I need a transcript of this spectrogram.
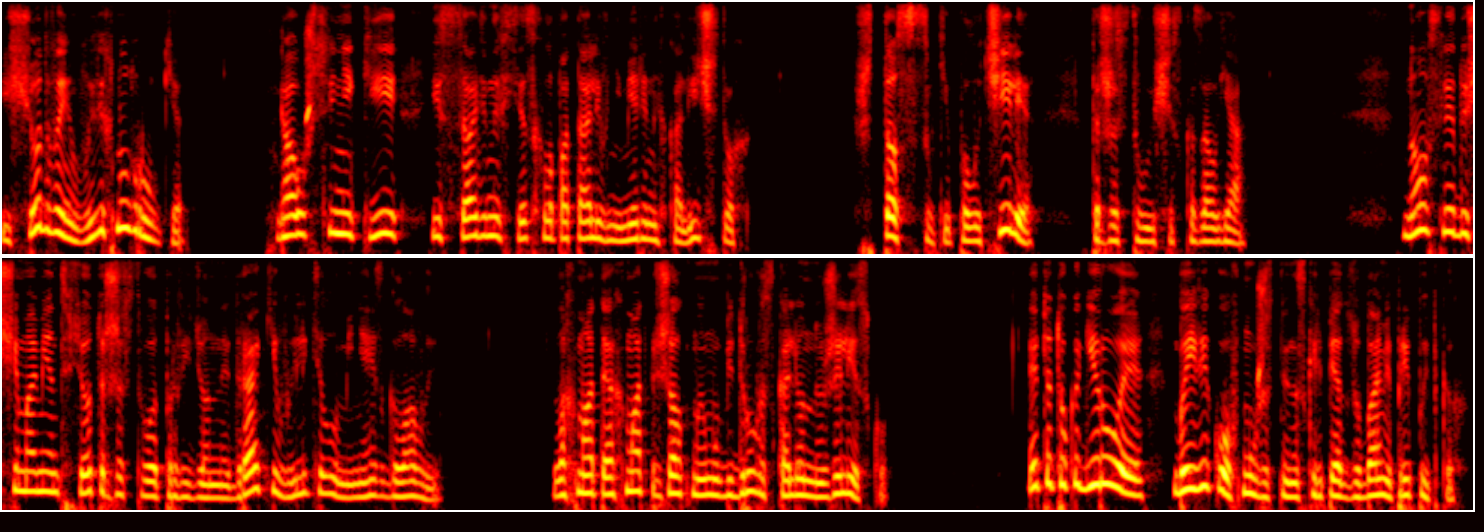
еще двоим вывихнул руки. А уж синяки и ссадины все схлопотали в немеренных количествах. «Что, суки, получили?» – торжествующе сказал я. Но в следующий момент все торжество от проведенной драки вылетело у меня из головы. Лохматый Ахмат прижал к моему бедру раскаленную железку. Это только герои боевиков мужественно скрипят зубами при пытках.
